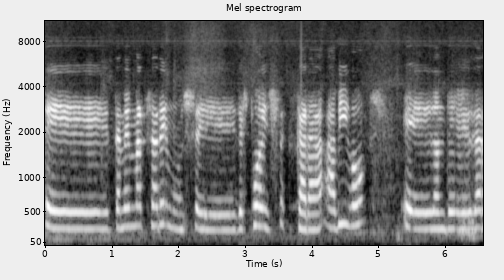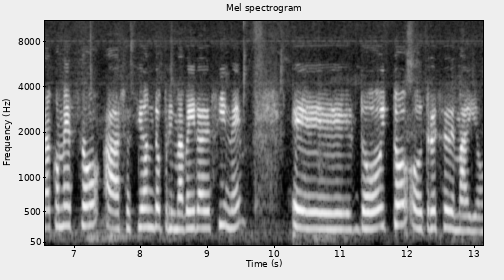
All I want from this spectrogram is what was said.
Eh, tamén marcharemos eh, despois cara a Vigo eh, donde dará comezo a sesión do Primavera de Cine eh, do 8 ao 13 de maio,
